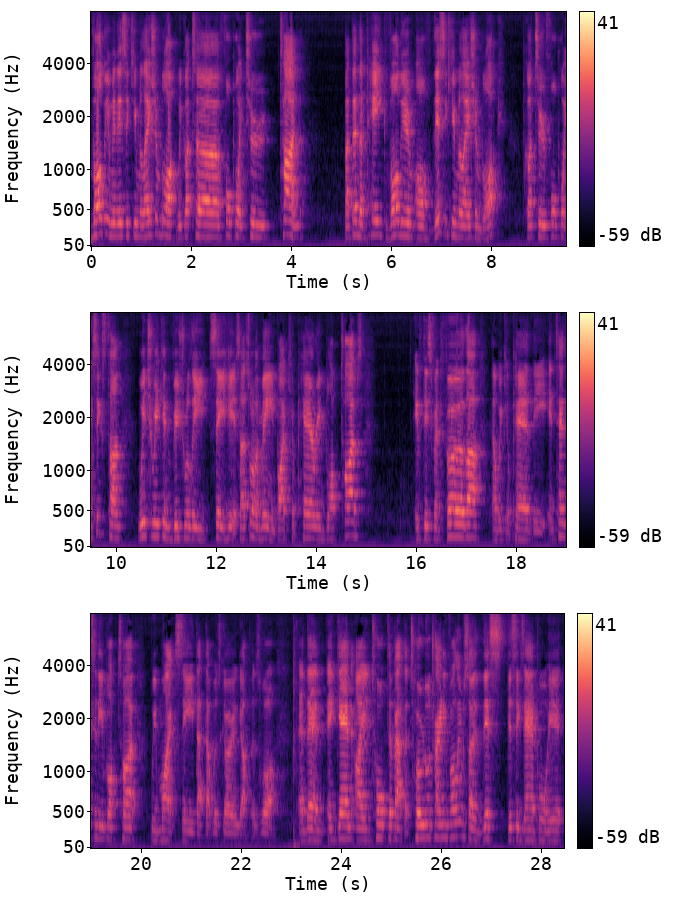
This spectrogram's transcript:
volume in this accumulation block, we got to 4.2 ton. But then the peak volume of this accumulation block got to 4.6 ton, which we can visually see here. So that's what I mean by comparing block types. If this went further and we compare the intensity block type, we might see that that was going up as well. And then again, I talked about the total training volume. So this this example here,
